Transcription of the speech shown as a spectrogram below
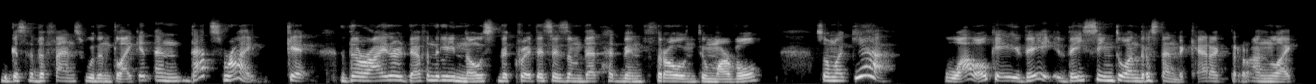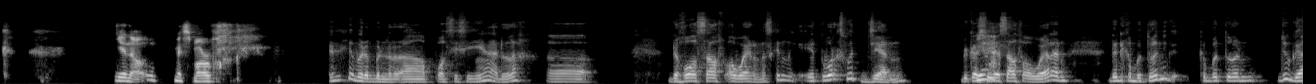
because the fans wouldn't like it. And that's right. The writer definitely knows the criticism that had been thrown to Marvel. So I'm like, yeah, wow, okay, they they seem to understand the character, unlike you know Miss Marvel. Ini kayak bener-bener uh, posisinya adalah uh, the whole self awareness kan it works with Jen because she Yeah. is self aware and dan kebetulan juga kebetulan juga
